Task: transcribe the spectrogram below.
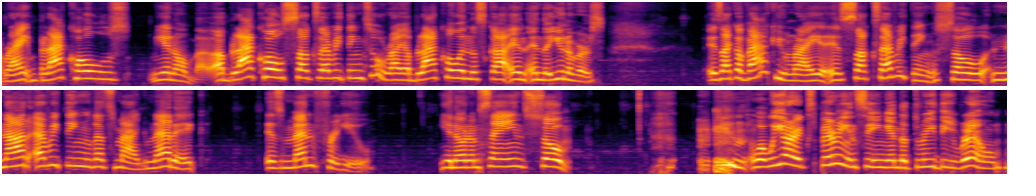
all right? Black holes, you know, a black hole sucks everything too, right? A black hole in the sky, in, in the universe is like a vacuum, right? It sucks everything. So not everything that's magnetic is meant for you. You know what I'm saying? So what we are experiencing in the 3D realm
